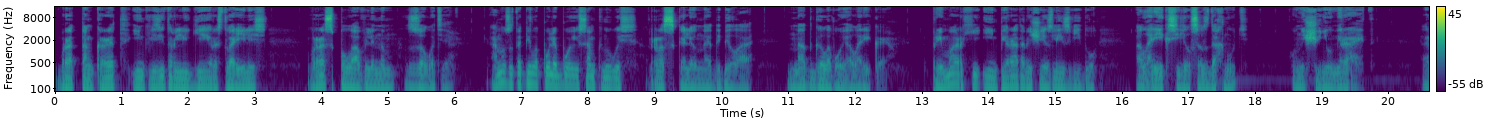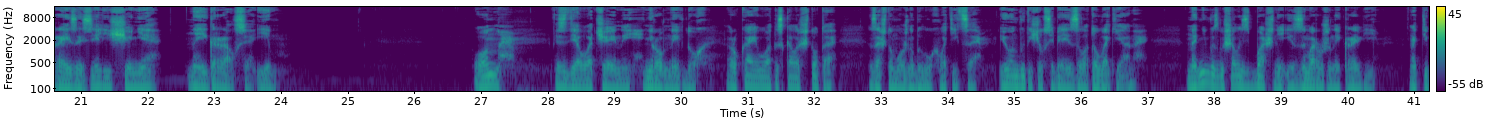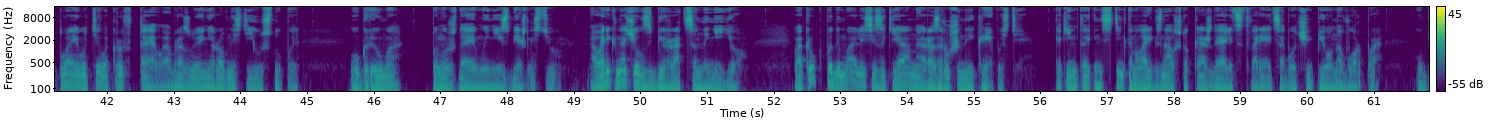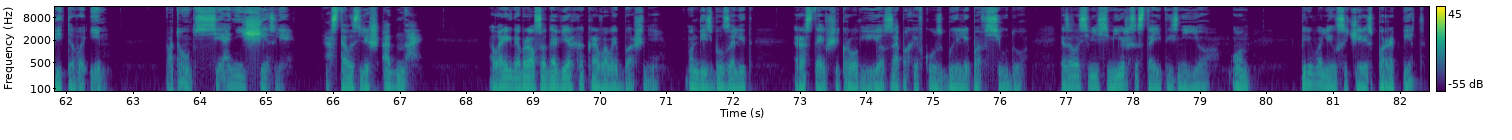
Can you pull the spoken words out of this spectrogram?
Брат Танкрет и инквизитор Лигей растворились в расплавленном золоте. Оно затопило поле боя и сомкнулось, раскаленное до бела, над головой Аларика. Примархи и император исчезли из виду, а Ларик силился вздохнуть. Он еще не умирает. Рейзазель еще не наигрался им. Он сделал отчаянный, неровный вдох. Рука его отыскала что-то, за что можно было ухватиться, и он вытащил себя из Золотого океана. Над ним возвышалась башня из замороженной крови. От тепла его тела кровь таяла, образуя неровности и уступы. Угрюмо, понуждаемый неизбежностью. Аларик начал взбираться на нее. Вокруг подымались из океана разрушенные крепости. Каким-то инстинктом Аларик знал, что каждая олицетворяет собой чемпиона Ворпа, убитого им. Потом все они исчезли. Осталась лишь одна. Аларик добрался до верха кровавой башни. Он весь был залит растаявшей кровью. Ее запах и вкус были повсюду. Казалось, весь мир состоит из нее. Он перевалился через парапет.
